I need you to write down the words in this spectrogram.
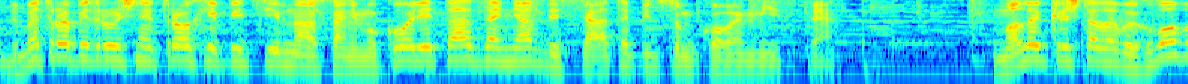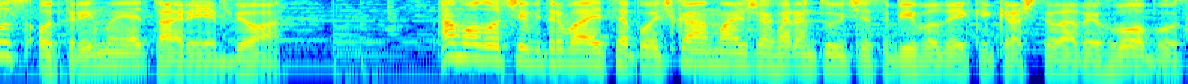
Дмитро Підручний трохи підсів на останньому колі та зайняв 10-те підсумкове місце. Малий кришталевий глобус отримує Тарія Бьо. А молодший відривається по очкам, майже гарантуючи собі великий кришталевий глобус.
